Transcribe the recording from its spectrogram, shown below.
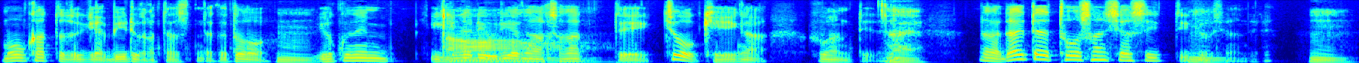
儲かった時はビールが立つんだけど、翌年いきなり売り上げが下がって超経営が不安定でね、はい。だから大体倒産しやすいっていう業種なんでね、うん。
